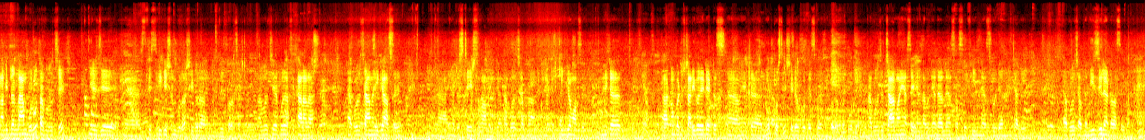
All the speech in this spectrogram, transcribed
কান্ট্রিগুলোর নাম বলব, তারপর হচ্ছে এর যে স্পেসিফিকেশনগুলো সেগুলো আমি ব্রিফ করার চেষ্টা করব। তারপর হচ্ছে এরপরে আছে কানাডা, তারপর হচ্ছে আমেরিকা আছে ইউনাইটেড স্টেটস অফ আমেরিকা তারপর হচ্ছে আপনার ইউনাইটেড কিংডম আছে। আমি এটা কম্পারেটিভ স্টাডি করে এটা একটা আমি একটা নোট করছি, সেটার উপর বেস করে তারপর হচ্ছে জার্মানি আছে এখানে, তারপর নেদারল্যান্ডস আছে ফিনল্যান্ড সুইডেন ইটালি তারপর হচ্ছে আপনার নিউজিল্যান্ডও আছে এখানে। হ্যাঁ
